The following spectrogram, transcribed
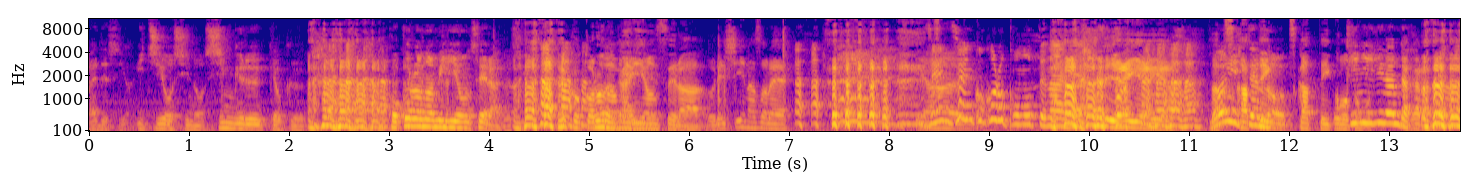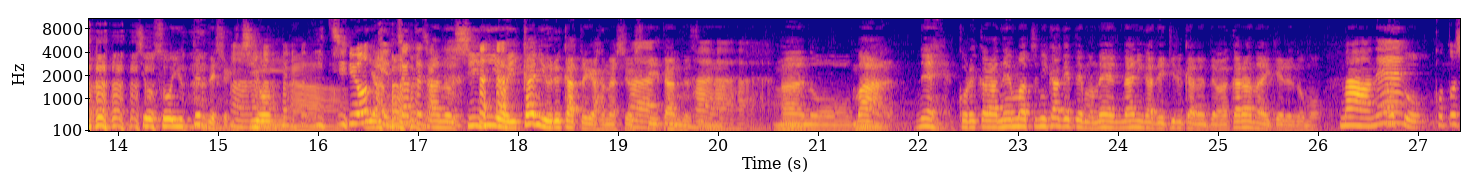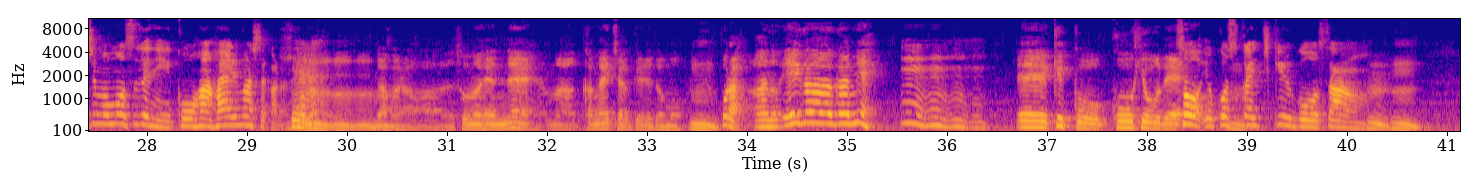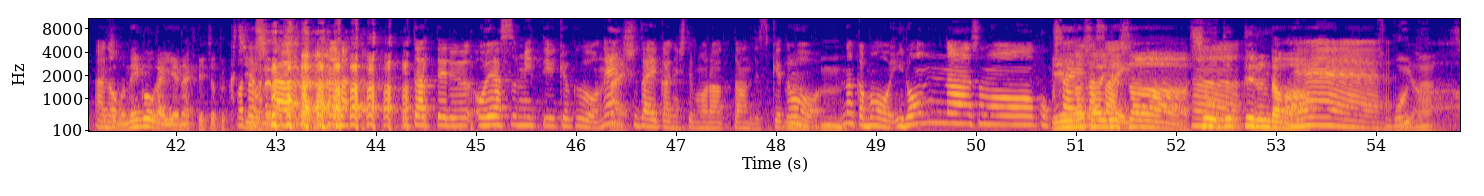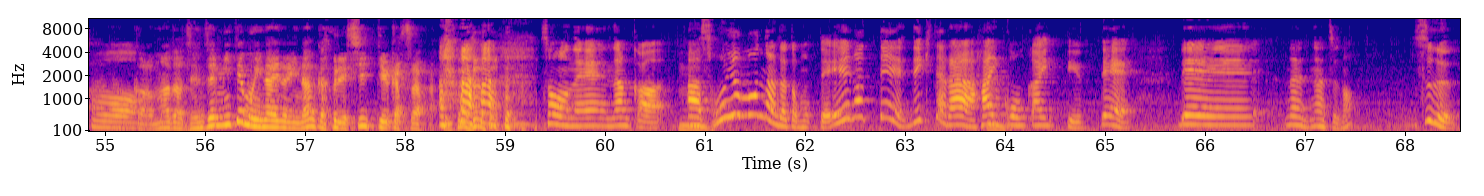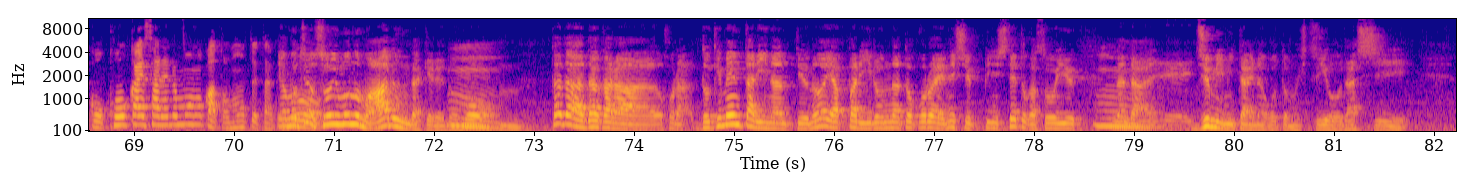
あれですよ。一押しのシングル曲。心のミリオンセラーですよ。心のミリオンセラー。嬉しいなそれ。え 全然心こもってないね。いやいやいや。何言使ってんの？使っていこおうと思って気に入りなんだから、ね、一応そう言ってるでしょ。一応。いいな一応って言っちゃったじゃん。あの CD をいかに売るかという話をしていたんですが、はい。あのまあねこれから年末にかけてもね何ができるかなんてわからないけれども。まあねあと今年ももうすでに後半入りましたからね。そうなんうんうん。だからその辺ねまあ考えちゃうけれども、うん。ほらあの映画がね、うんうんうんえー結構好評で。うんそう横須賀1953、うん。うん。あいつものネゴが言えなくてちょっと口を私が歌ってる「おやすみ」っていう曲をね、はい。主題歌にしてもらったんですけど、うんうん。なんかもういろんなその国映画際映画祭祭でさ賞取ってるんだわ、ねえ。すごいね。そう。なんかまだ全然見てもいないのになんか嬉しいっていうかさ。そうね。なんか、うん。あそういうもんなんだと思って。映画ってできたら「はい公開」って言って、でななんつうの？すぐこう公開されるものかと思ってたけど。いやもちろんそういうものもあるんだけれども、うん。うん。ただだからほらドキュメンタリーなんていうのはやっぱりいろんなところへね出品してとかそういう、うん。なんだ、えー準備みたいなことも必要だし、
